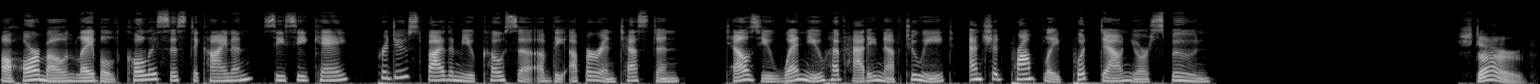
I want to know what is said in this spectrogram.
A hormone labeled cholecystokinin, CCK, produced by the mucosa of the upper intestine, tells you when you have had enough to eat and should promptly put down your spoon. Starve.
